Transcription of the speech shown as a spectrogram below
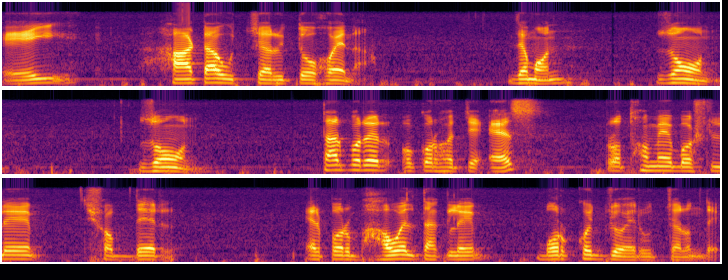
এই হাটা উচ্চারিত হয় না। যেমন, জোন জোন। তারপরের অক্ষর হচ্ছে এস। প্রথমে বসলে শব্দের, এরপর ভাওয়েল থাকলে বর্কজ্য এর উচ্চারণ দেয়।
